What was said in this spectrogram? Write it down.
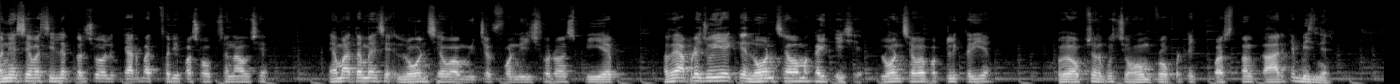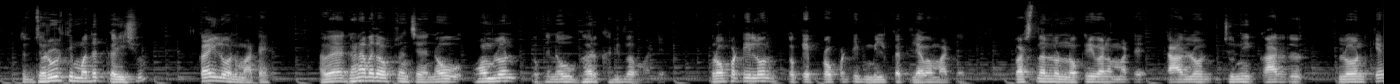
અન્ય સેવા સિલેક્ટ કરશો, એટલે ત્યારબાદ ફરી પાછો ઓપ્શન આવશે. એમાં તમે છે લોન સેવા મ્યુચ્યુઅલ ફંડ ઇન્સ્યોરન્સ પીએફ હવે આપણે જોઈએ કે લોન સેવામાં કઈ કઈ છે? લોન સેવા પર ક્લિક કરીએ. હવે ઓપ્શન પૂછશે હોમ પ્રોપર્ટી પર્સનલ કાર કે બિઝનેસ તો જરૂરથી મદદ કરીશું કઈ લોન માટે? હવે ઘણા બધા ઓપ્શન છે, નવું હોમ લોન તો કે નવું ઘર ખરીદવા માટે પ્રોપર્ટી લોન તો કે પ્રોપર્ટી મિલકત લેવા માટે પર્સનલ લોન નોકરીવાળા માટે કાર લોન જૂની કાર લોન કે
